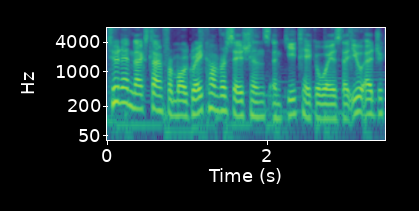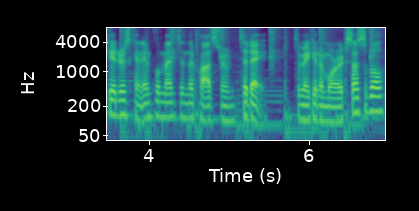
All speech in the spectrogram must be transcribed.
Tune in next time for more great conversations and key takeaways that you educators can implement in the classroom today to make it a more accessible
